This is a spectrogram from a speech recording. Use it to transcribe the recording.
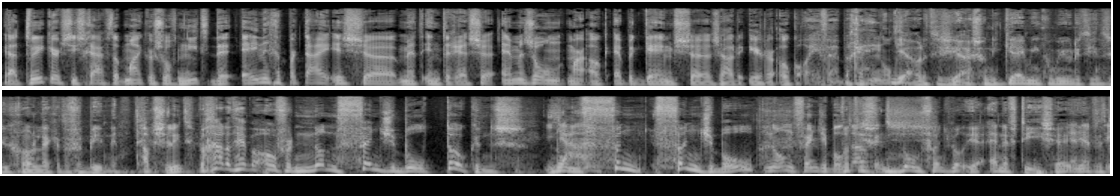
Ja, Tweakers die schrijft dat Microsoft niet de enige partij is met interesse. Amazon, maar ook Epic Games zouden eerder ook al even hebben gehengeld. Ja, maar het is juist van die gaming community natuurlijk gewoon lekker te verbinden. Absoluut. We gaan het hebben over non-fungible tokens. Ja. Non-fungible. Non-fungible Wat tokens. is non-fungible? Ja, NFT's. Hè? Je hebt het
